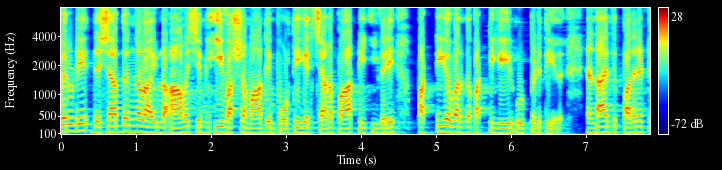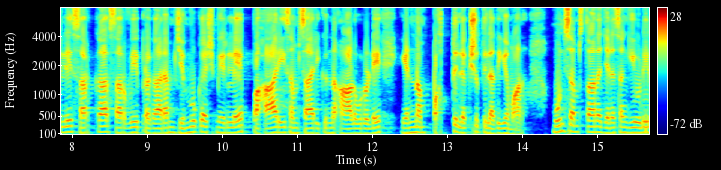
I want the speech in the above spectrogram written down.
ഇവരുടെ ദശാബ്ദങ്ങളായുള്ള ആവശ്യം ഈ വർഷം ആദ്യം പൂർത്തീകരിച്ചാണ് പാർട്ടി ഇവരെ പട്ടികവർഗ പട്ടികയിൽ ഉൾപ്പെടുത്തിയത്. രണ്ടായിരത്തി പതിനെട്ടിലെ സർക്കാർ സർവേ പ്രകാരം ജമ്മു കാശ്മീരിലെ പഹാരി സംസാരിക്കുന്ന ആളുകളുടെ എണ്ണം പത്ത് ലക്ഷത്തിലധികമാണ്. മുൻ സംസ്ഥാന ജനസംഖ്യയുടെ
